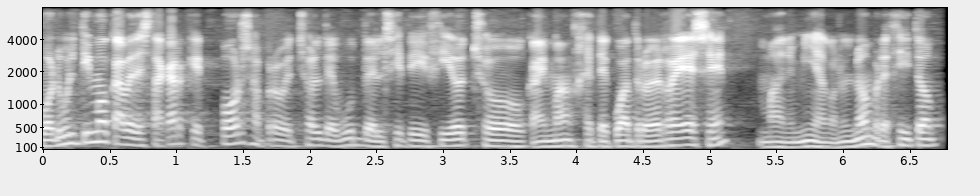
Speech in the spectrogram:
Por último, cabe destacar que Porsche aprovechó el debut del 718 Cayman GT4 RS, madre mía con el nombrecito,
